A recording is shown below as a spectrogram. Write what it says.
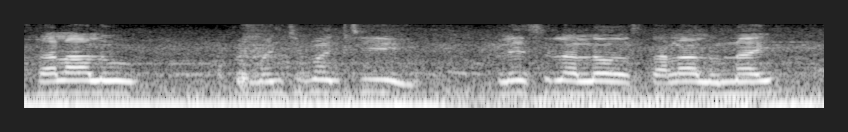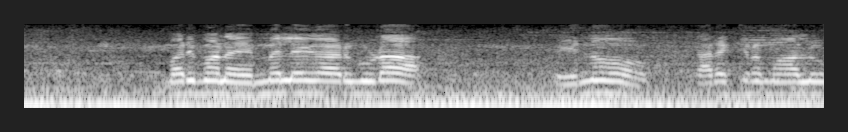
స్థలాలు మంచి మంచి ప్లేసులలో స్థలాలు ఉన్నాయి మరి మన ఎమ్మెల్యే గారు కూడా ఎన్నో కార్యక్రమాలు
